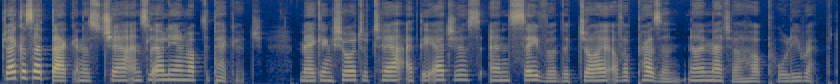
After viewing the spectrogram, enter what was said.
Draco sat back in his chair and slowly unwrapped the package, making sure to tear at the edges and savor the joy of a present, no matter how poorly wrapped.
